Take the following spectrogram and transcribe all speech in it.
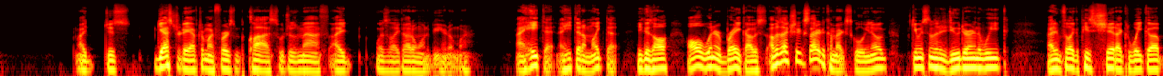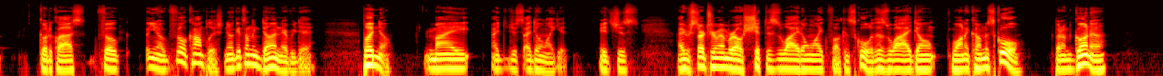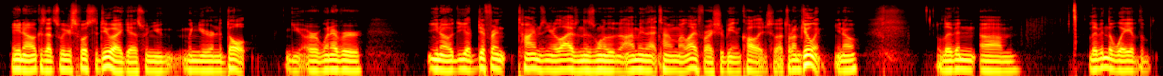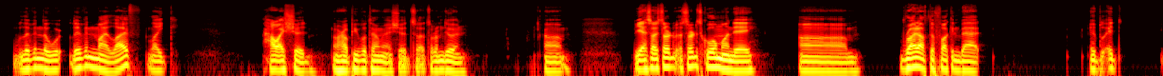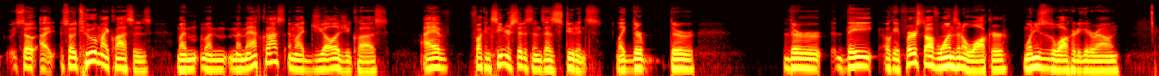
I just yesterday after my first class, which was math, I was like, I don't want to be here no more. I hate that. I hate that I'm like that because all all winter break, I was I was actually excited to come back to school. You know, give me something to do during the week. I didn't feel like a piece of shit. I could wake up, go to class, feel you know feel accomplished. You know, get something done every day. But no, my I just I don't like it. It's just I start to remember, oh shit, this is why I don't like fucking school. This is why I don't want to come to school. But I'm gonna, you know, because that's what you're supposed to do, I guess, when you when you're an adult, you or whenever, you know, you have different times in your lives, and this is one of the I'm in that time of my life where I should be in college, so that's what I'm doing, you know, living um, living the way of the living the living my life like how I should or how people tell me I should. So that's what I'm doing. Um, yeah, so I started I started school on Monday. Um, right off the fucking bat. It, it so I so two of my classes, my my my math class and my geology class, I have fucking senior citizens as students. Like they're they're they're they okay. First off, one's in a walker. One uses a walker to get around.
